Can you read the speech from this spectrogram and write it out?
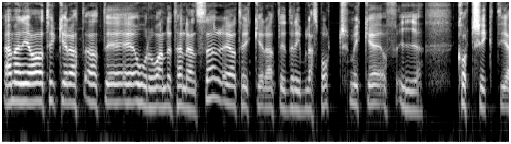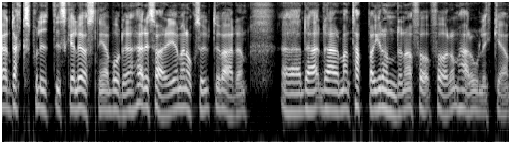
Ja, men jag tycker att, att det är oroande tendenser. Jag tycker att det dribblas bort mycket i kortsiktiga dagspolitiska lösningar både här i Sverige men också ute i världen. Eh, där, där man tappar grunderna för, för de här olika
